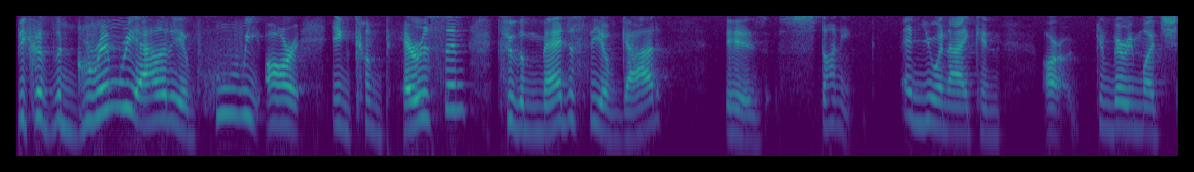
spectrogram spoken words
because the grim reality of who we are in comparison to the majesty of God is stunning. And you and I can, are, can very much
